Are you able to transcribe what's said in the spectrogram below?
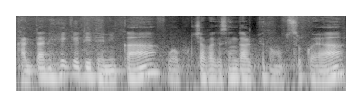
간단히 해결이 되니까 뭐 복잡하게 생각할 필요는 없을 거야.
